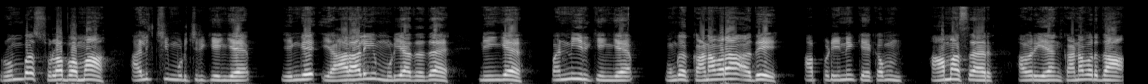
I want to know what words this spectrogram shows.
ரொம்ப சுலபமாக அழிச்சு முடிச்சிருக்கீங்க. எங்கே யாராலையும் முடியாதத நீங்கள் பண்ணியிருக்கீங்க. உங்கள் கணவரா அது? அப்படின்னு கேட்கவும் ஆமாம் சார் அவர் என் கணவர் தான்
